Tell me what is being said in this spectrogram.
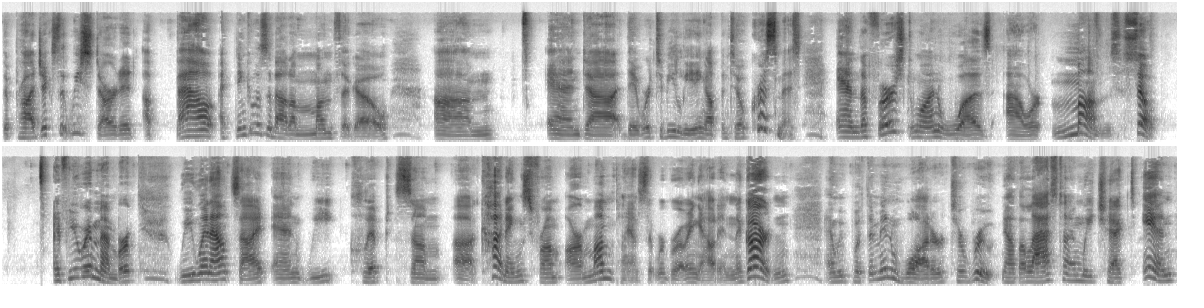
the projects that we started about, I think it was about a month ago. Um, and uh, they were to be leading up until Christmas. And the first one was our mums. So, if you remember, we went outside and we clipped some uh, cuttings from our mum plants that were growing out in the garden, and we put them in water to root. Now, the last time we checked in,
